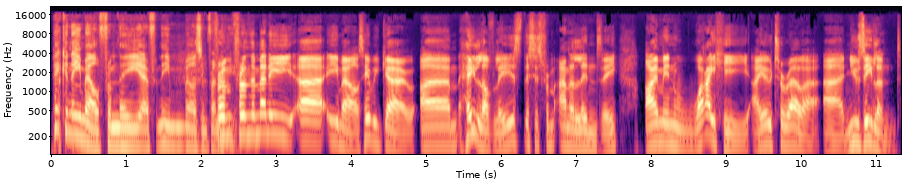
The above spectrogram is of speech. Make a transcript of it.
Pick an email from the uh, from the emails in front of from you. from the many uh, emails, here we go. Um, hey, lovelies, this is from Anna Lindsay. I'm in Waihi, Aotearoa, uh, New Zealand,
